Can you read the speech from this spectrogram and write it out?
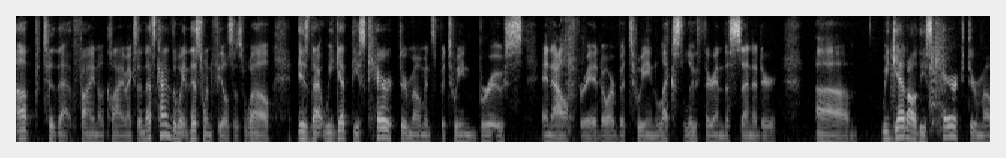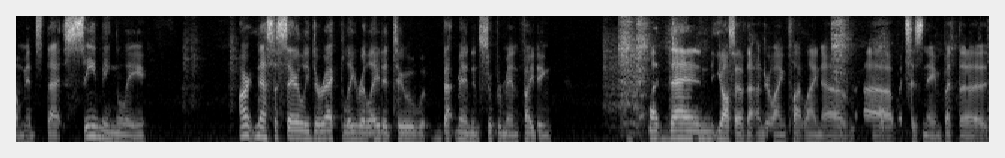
up to that final climax and that's kind of the way this one feels as well is that we get these character moments between bruce and alfred or between lex luthor and the senator. Um, we get all these character moments that seemingly aren't necessarily directly related to batman and superman fighting. But then you also have that underlying plot line of uh, what's his name but the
